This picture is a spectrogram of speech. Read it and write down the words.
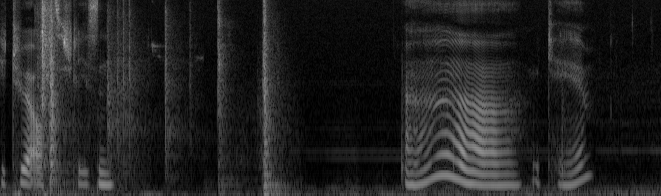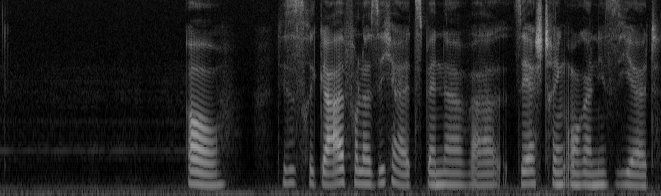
die Tür aufzuschließen. Ah, okay. Oh, dieses Regal voller Sicherheitsbänder war sehr streng organisiert,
